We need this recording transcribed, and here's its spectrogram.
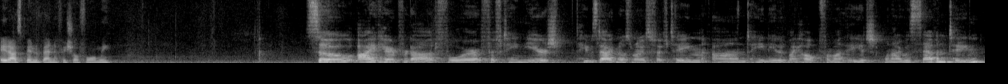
it has been beneficial for me. So I cared for dad for 15 years. He was diagnosed when I was 15 and he needed my help from that age when I was 17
